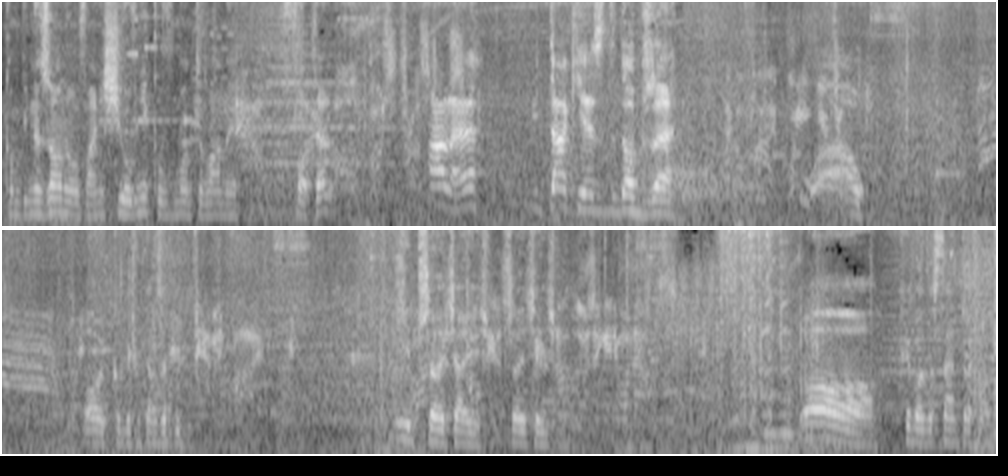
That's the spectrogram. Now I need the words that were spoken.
kombinezonów ani siłowników wmontowanych w fotel, ale i tak jest dobrze. Wow. Oj, kogoś mi tam zabili. I przelecieliśmy, przelecieliśmy. O, chyba dostałem trafiony.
